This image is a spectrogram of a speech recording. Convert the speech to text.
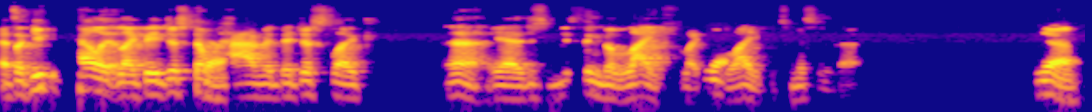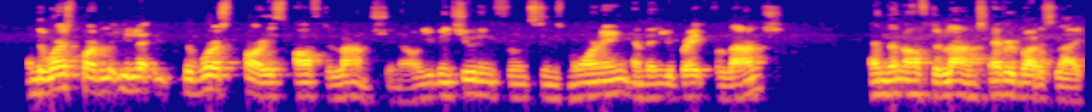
It's like you can tell it. Like they just don't Yeah. have it. They're just like, eh, yeah, just missing the life. Like Yeah. life, it's missing that. Yeah, and the worst part, the worst part is after lunch. You know, you've been shooting from since morning, and then you break for lunch, and then after lunch, everybody's like,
